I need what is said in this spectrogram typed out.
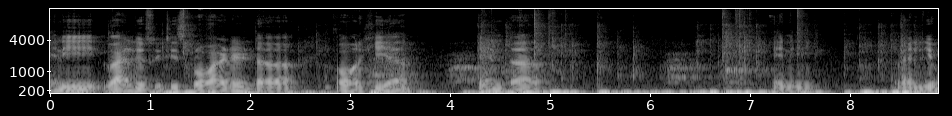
Any values which is provided uh, over here enter any value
